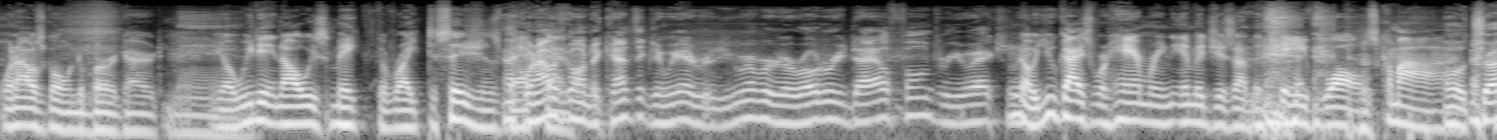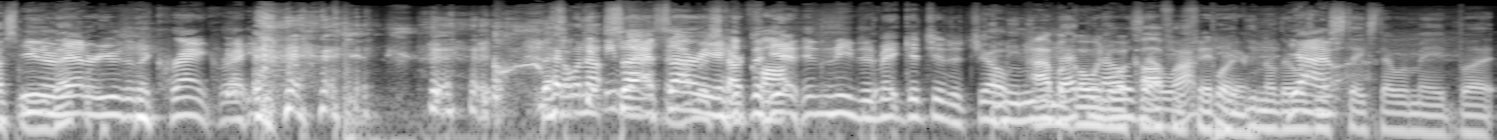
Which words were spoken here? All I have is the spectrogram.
when I was going to Burgard. Man. you know, we didn't always make the right decisions Like back when I was then. going to Kensington, we had. You remember the rotary dial phones? Were you actually? No, you guys were hammering images on the cave walls. Come on. oh, trust me. Either that or using a crank, right? back when I, get So- sorry, I'm gonna Anthony, I didn't need to make, get you to I choke. mean, even I'm gonna back go when I into a was at coffee fit Rockport, here. you know, there Yeah, I- was mistakes that were made, but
